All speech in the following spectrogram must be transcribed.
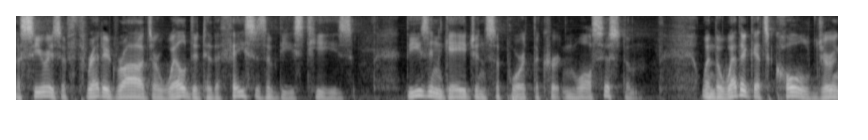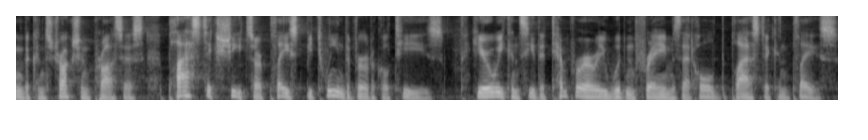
A series of threaded rods are welded to the faces of these tees. These engage and support the curtain wall system. When the weather gets cold during the construction process, plastic sheets are placed between the vertical tees. Here we can see the temporary wooden frames that hold the plastic in place.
